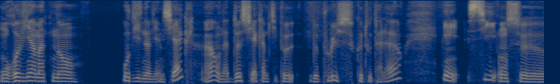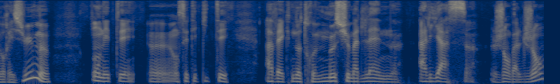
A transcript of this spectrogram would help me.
On revient maintenant au 19e siècle. hein. on a deux siècles un petit peu de plus que tout à l'heure. Et si on se résume, on était, on s'était quitté avec notre Monsieur Madeleine, alias Jean Valjean,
